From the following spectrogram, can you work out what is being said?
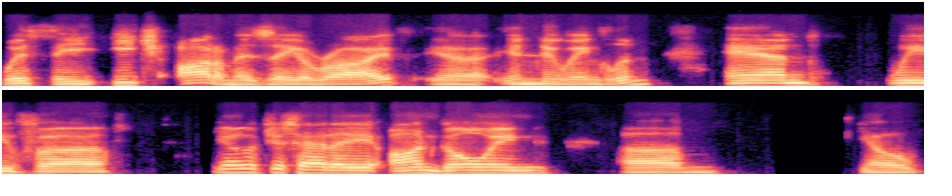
with the each autumn as they arrive uh, in New England, and we've uh, you know just had a ongoing um, you know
